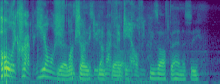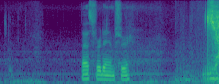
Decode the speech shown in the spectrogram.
Holy crap, he almost Yeah, just this one-shot me, dude. I'm at geeked out. 50 health. He's off the Hennessy. That's for damn sure. Yeah.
